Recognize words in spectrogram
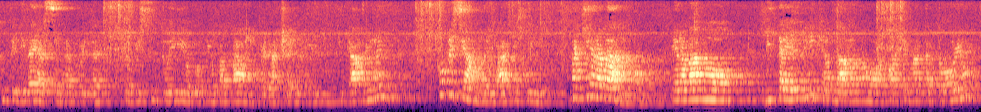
tutte diverse da quelle che ho vissuto io con mio papà in quella cella indimenticabile. Come siamo arrivati qui? Ma chi eravamo? Eravamo vitelli che andavano a qualche mattatoio?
